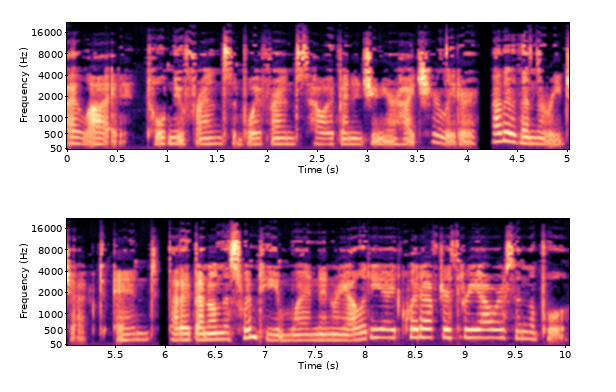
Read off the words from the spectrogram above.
I lied, told new friends and boyfriends how I'd been a junior high cheerleader rather than the reject, and that I'd been on the swim team when in reality I'd quit after three hours in the pool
